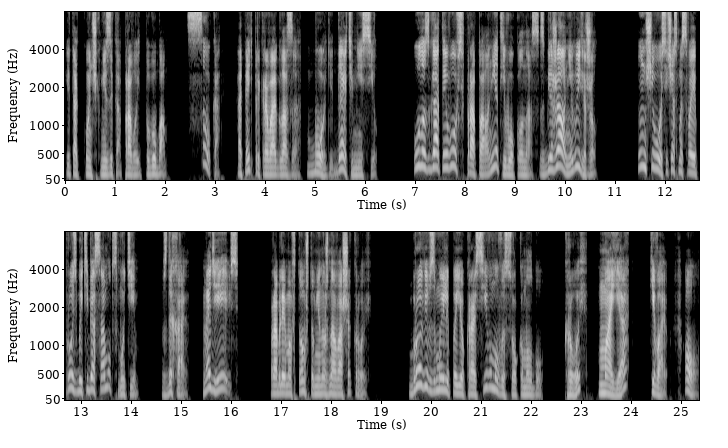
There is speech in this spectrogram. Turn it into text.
И так кончиком языка проводит по губам. Сука. Опять прикрываю глаза. Боги, дайте мне сил. Улас гад и вовсе пропал, нет его около нас. Сбежал, не выдержал. Ну ничего, сейчас мы своей просьбой тебя самут смутим. Вздыхаю. Надеюсь. Проблема в том, что мне нужна ваша кровь. Брови взмыли по ее красивому высокому лбу. Кровь? «Моя?» — киваю. «О,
